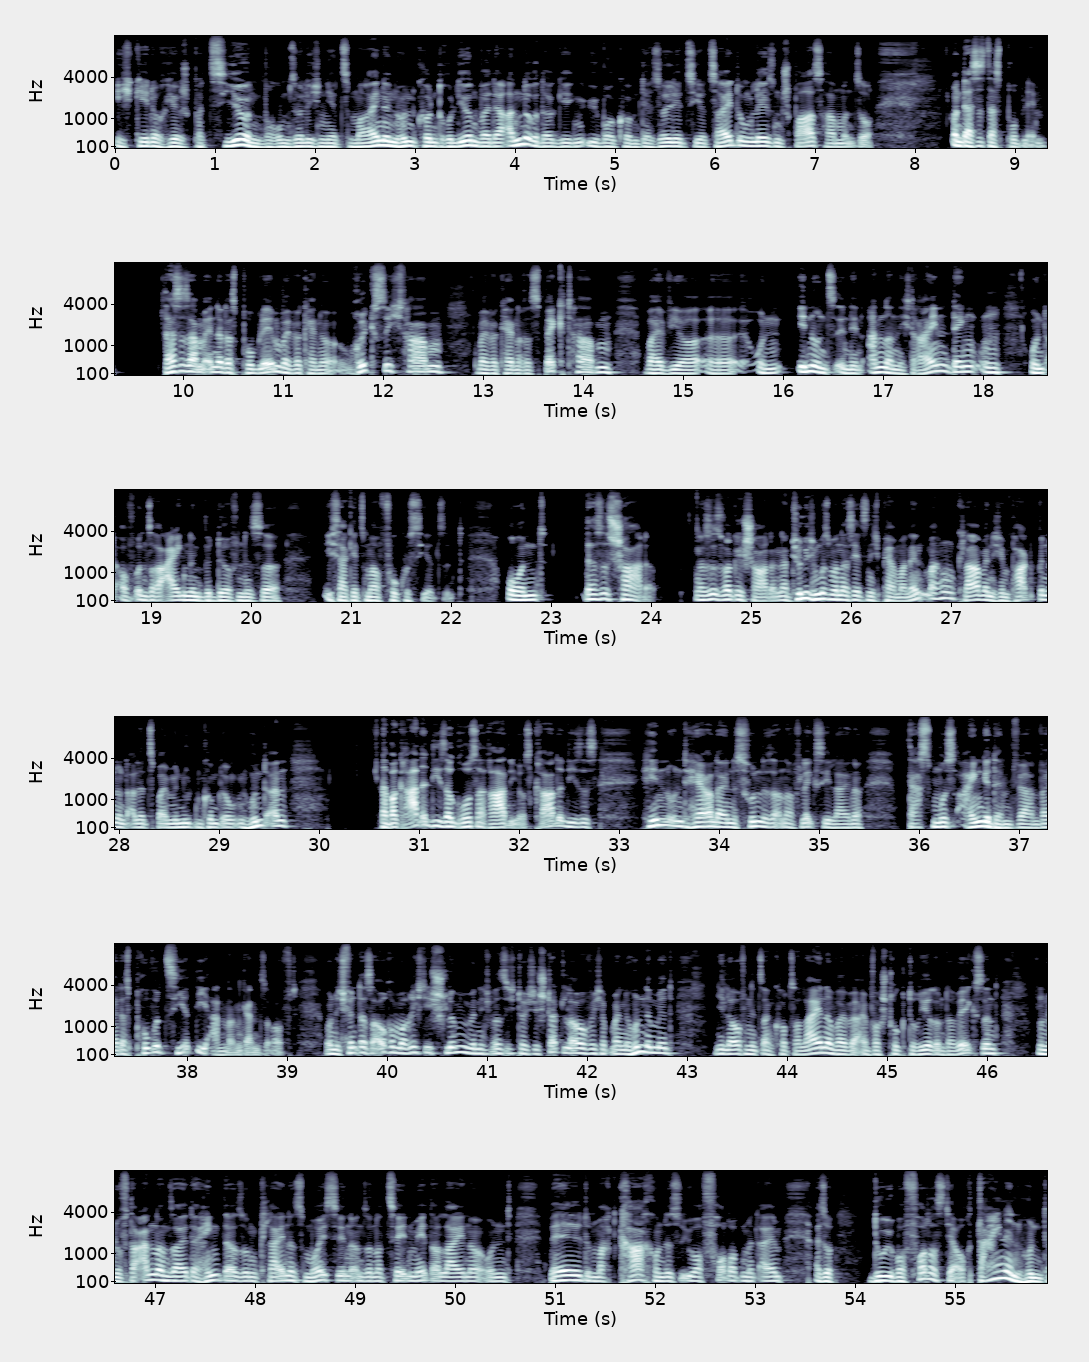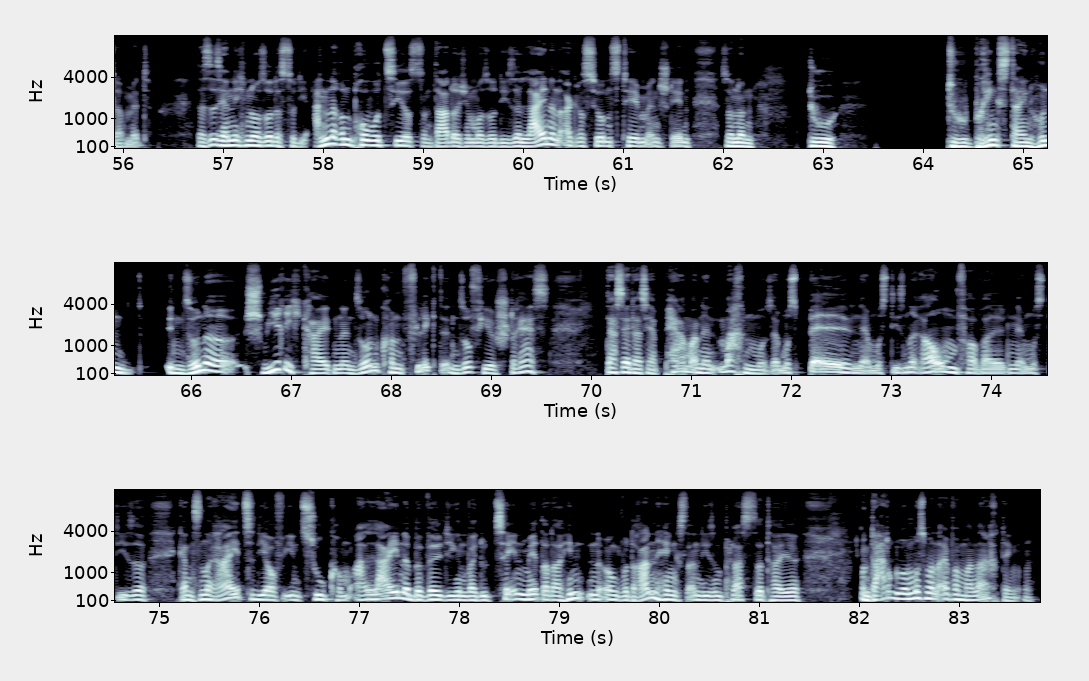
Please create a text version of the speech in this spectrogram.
ich gehe doch hier spazieren. Warum soll ich denn jetzt meinen Hund kontrollieren, weil der andere da gegenüberkommt? Der soll jetzt hier Zeitung lesen, Spaß haben und so. Und das ist das Problem. Das ist am Ende das Problem, weil wir keine Rücksicht haben, weil wir keinen Respekt haben, weil wir äh, in uns in den anderen nicht reindenken und auf unsere eigenen Bedürfnisse, ich sage jetzt mal, fokussiert sind. Und das ist schade. Das ist wirklich schade. Natürlich muss man das jetzt nicht permanent machen. Klar, wenn ich im Park bin und alle zwei Minuten kommt irgendein Hund an. Aber gerade dieser große Radius, gerade dieses Hin und Her deines Hundes an der Flexileine, das muss eingedämmt werden, weil das provoziert die anderen ganz oft. Und ich finde das auch immer richtig schlimm, wenn ich, was ich durch die Stadt laufe, ich habe meine Hunde mit, die laufen jetzt an kurzer Leine, weil wir einfach strukturiert unterwegs sind. Und auf der anderen Seite hängt da so ein kleines Mäuschen an so einer 10 Meter Leine und bellt und macht Krach und ist überfordert mit allem. Also du überforderst ja auch deinen Hund damit. Das ist ja nicht nur so, dass du die anderen provozierst und dadurch immer so diese Leinenaggressionsthemen entstehen, sondern du, du bringst deinen Hund in so eine Schwierigkeiten, in so einen Konflikt, in so viel Stress, dass er das ja permanent machen muss. Er muss bellen, er muss diesen Raum verwalten, er muss diese ganzen Reize, die auf ihn zukommen, alleine bewältigen, weil du zehn Meter da hinten irgendwo dranhängst an diesem Plasteteil. Und darüber muss man einfach mal nachdenken.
